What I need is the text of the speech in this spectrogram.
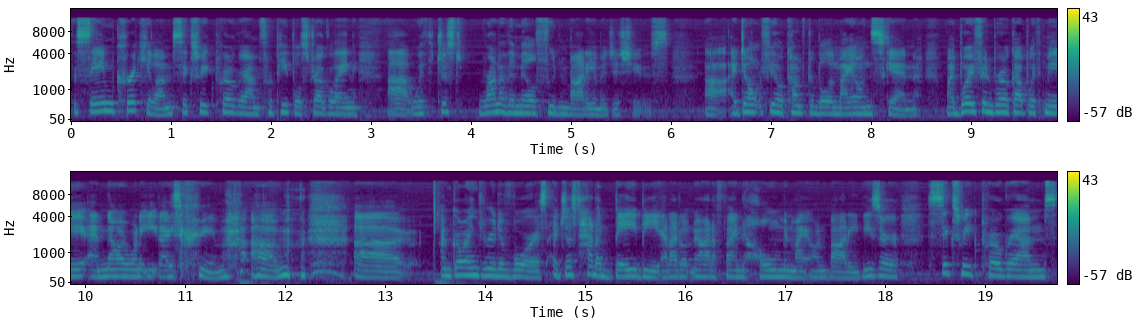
the same curriculum, six week program for people struggling uh, with just run of the mill food and body image issues. Uh, I don't feel comfortable in my own skin. My boyfriend broke up with me, and now I want to eat ice cream. Um, uh, I'm going through a divorce. I just had a baby, and I don't know how to find home in my own body. These are six week programs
